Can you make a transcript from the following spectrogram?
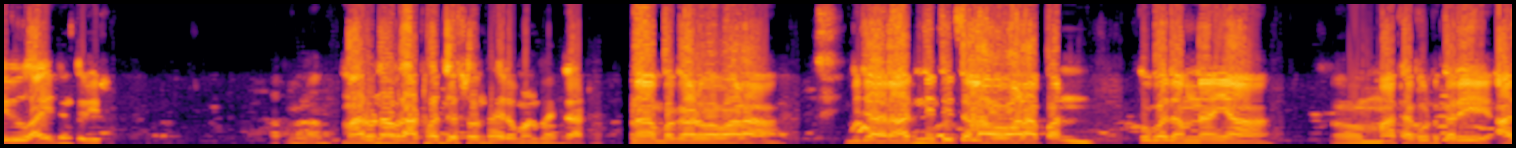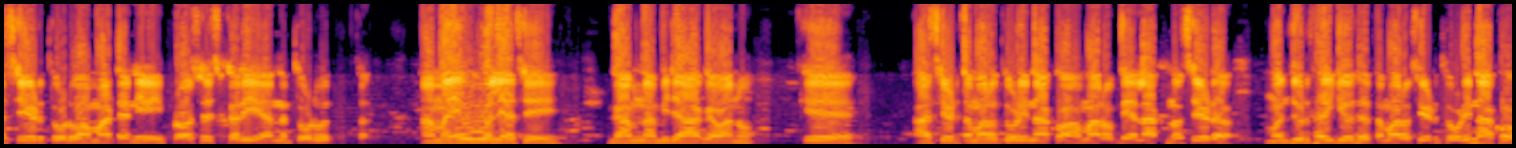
એવું આયોજન કર્યું મારું નામ રાઠવા જસવંતભાઈ રમણભાઈ રાઠવા ઘણા બગાડવા વાળા બીજા રાજનીતિ ચલાવવા વાળા પણ ખૂબ જ અમને અહીંયા માથાકૂટ કરી આ શેડ તોડવા માટેની પ્રોસેસ કરી અને તોડવું આમાં એવું બોલ્યા છે ગામના બીજા આગેવાનો કે આ શેડ તમારો તોડી નાખો અમારો બે લાખનો શેડ મંજૂર થઈ ગયો છે તમારો શેડ તોડી નાખો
